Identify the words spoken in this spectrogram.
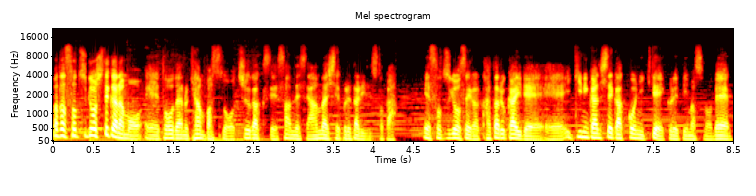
また卒業してからも、え東大のキャンパスを中学生3年生案内してくれたりですとか、え卒業生が語る会で、えー、粋に感じて学校に来てくれていますので、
